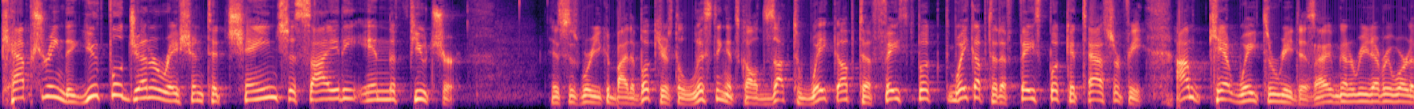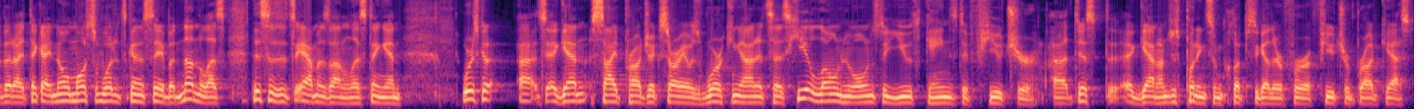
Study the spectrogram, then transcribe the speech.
capturing the youthful generation to change society in the future. This is where you could buy the book. Here's the listing. It's called Zucked Wake Up to Facebook, Wake Up to the Facebook Catastrophe. I can't wait to read this. I'm going to read every word of it. I think I know most of what it's going to say, but nonetheless, this is its Amazon listing. And we're just going to, uh, again, side project. Sorry, I was working on it. it. Says he alone who owns the youth gains the future. Uh, just again, I'm just putting some clips together for a future broadcast.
